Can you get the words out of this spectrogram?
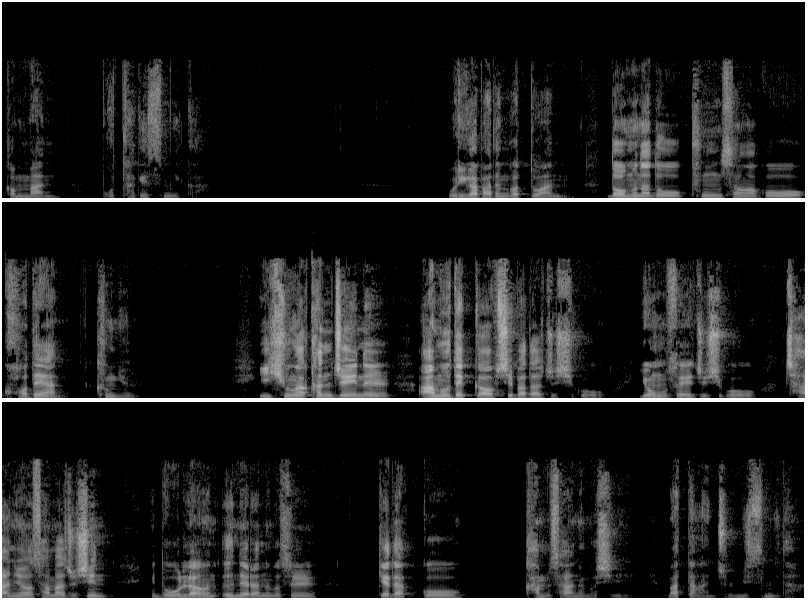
것만 못하겠습니까? 우리가 받은 것 또한 너무나도 풍성하고 거대한 긍휼. 이 흉악한 죄인을 아무 대가 없이 받아주시고 용서해 주시고 자녀 삼아 주신 놀라운 은혜라는 것을 깨닫고 감사하는 것이 마땅한 줄 믿습니다.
